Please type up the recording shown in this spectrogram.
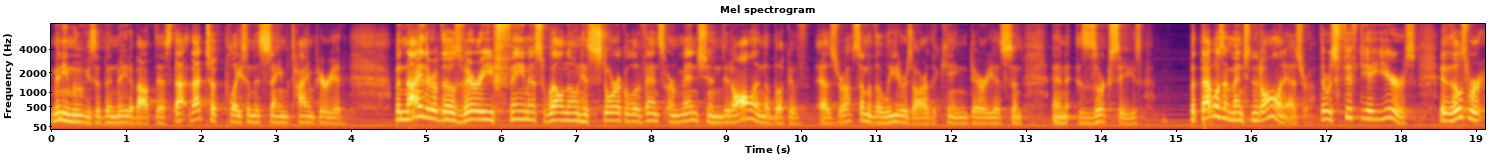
Many movies have been made about this. That, that took place in this same time period. But neither of those very famous, well known historical events are mentioned at all in the book of Ezra. Some of the leaders are the king Darius and, and Xerxes, but that wasn't mentioned at all in Ezra. There was 58 years. Those were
